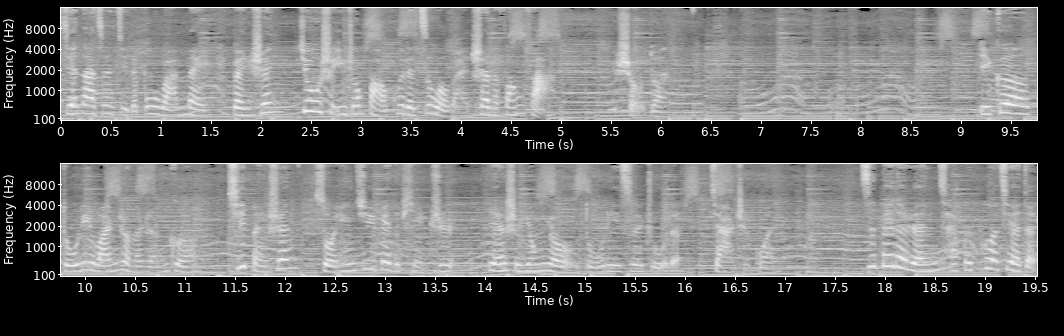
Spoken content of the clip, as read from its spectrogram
接纳自己的不完美，本身就是一种宝贵的自我完善的方法与手段。一个独立完整的人格，其本身所应具备的品质，便是拥有独立自主的价值观。自卑的人才会迫切的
